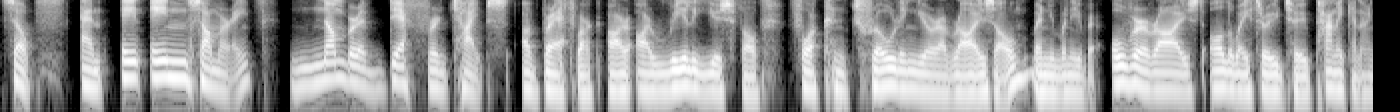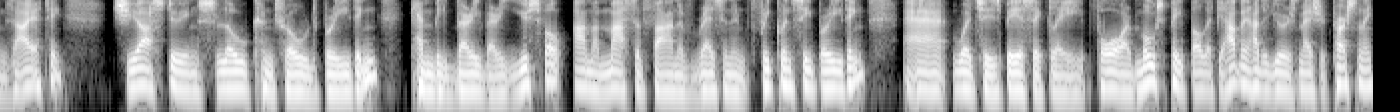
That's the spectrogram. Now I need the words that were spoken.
So, um, in, in summary, number of different types of breath work are, are really useful for controlling your arousal when, you, when you're over aroused all the way through to panic and anxiety just doing slow, controlled breathing can be very, very useful. I'm a massive fan of resonant frequency breathing, uh, which is basically for most people, if you haven't had yours measured personally,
